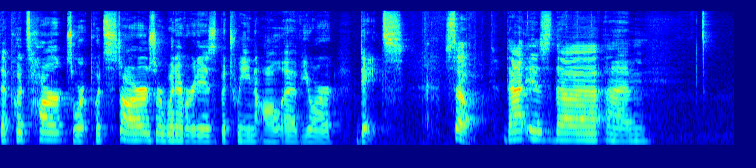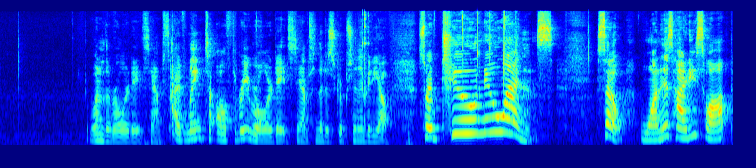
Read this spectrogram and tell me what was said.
that puts hearts or it puts stars or whatever it is between all of your dates. So that is the, um, one of the roller date stamps. I've linked to all three roller date stamps in the description of the video. So I have two new ones. So one is Heidi Swapp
